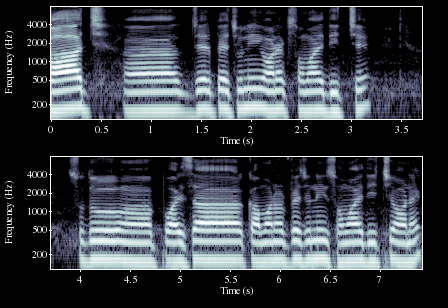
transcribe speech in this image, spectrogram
কাজ যে পেছনেই অনেক সময় দিচ্ছে। শুধু পয়সা কামানোর পেছনেই সময় দিচ্ছে অনেক।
